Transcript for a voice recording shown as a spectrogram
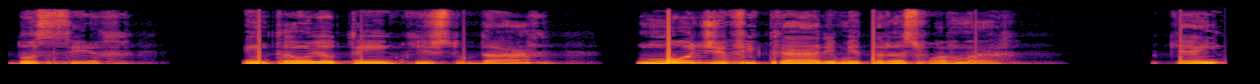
do ser. Então eu tenho que estudar, modificar e me transformar. Ok?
